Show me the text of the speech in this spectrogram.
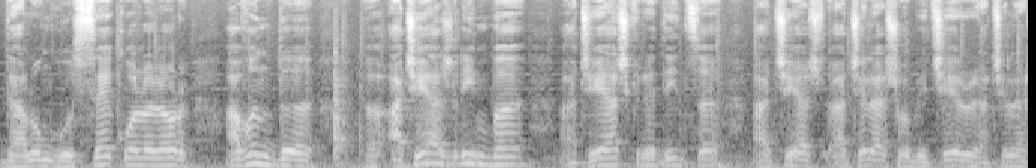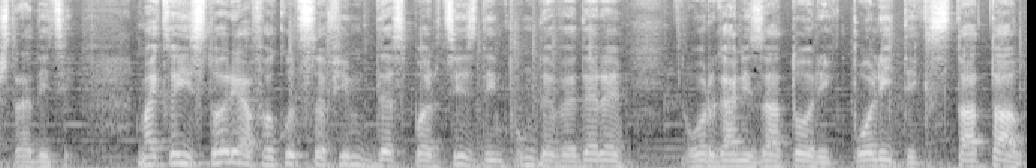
de-a lungul secolelor, având uh, aceeași limbă, aceeași credință, aceeași, aceleași obiceiuri, aceleași tradiții. Mai că istoria a făcut să fim despărțiți din punct de vedere organizatoric, politic, statal,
